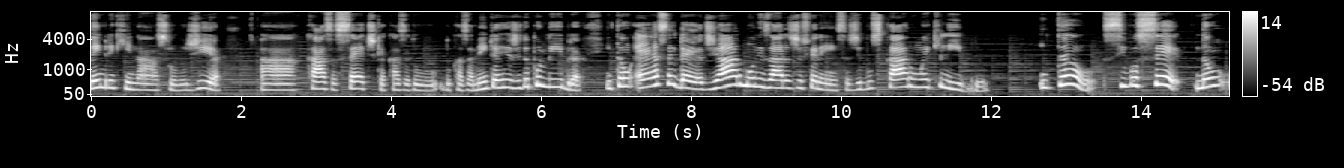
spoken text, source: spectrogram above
lembrem que na astrologia a casa 7, que é a casa do, do casamento, é regida por Libra. Então, é essa ideia de harmonizar as diferenças, de buscar um equilíbrio. Então, se você não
